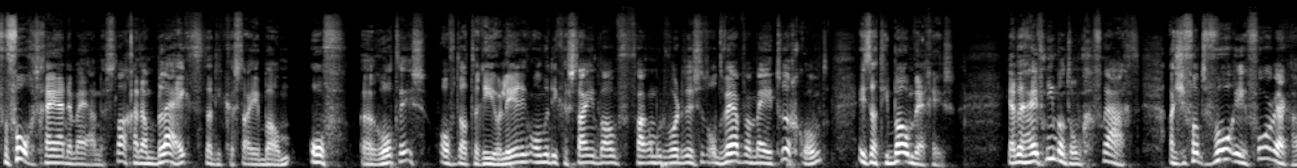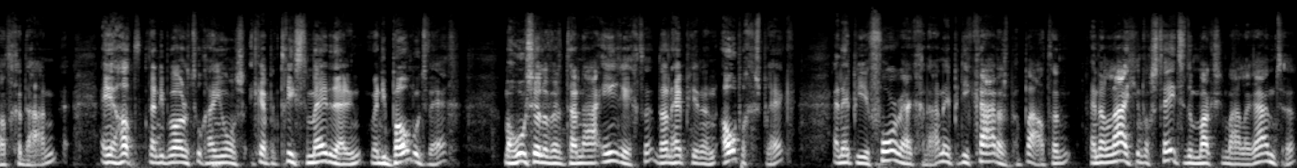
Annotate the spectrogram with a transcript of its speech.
Vervolgens ga jij ermee aan de slag. En dan blijkt dat die kastanjeboom of uh, rot is. Of dat de riolering onder die kastanjeboom vervangen moet worden. Dus het ontwerp waarmee je terugkomt, is dat die boom weg is. Ja, daar heeft niemand om gevraagd. Als je van tevoren je voorwerk had gedaan. En je had naar die bewoners toe gaan. Jongens, ik heb een trieste mededeling. Maar die boom moet weg. Maar hoe zullen we het daarna inrichten? Dan heb je een open gesprek. En heb je je voorwerk gedaan. Dan heb je die kaders bepaald. En, en dan laat je nog steeds de maximale ruimte.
